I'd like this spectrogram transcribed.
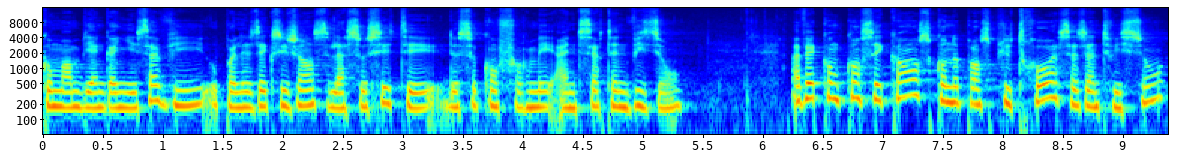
comment bien gagner sa vie ou par les exigences de la société de se conformer à une certaine vision, avec comme conséquence qu'on ne pense plus trop à ses intuitions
